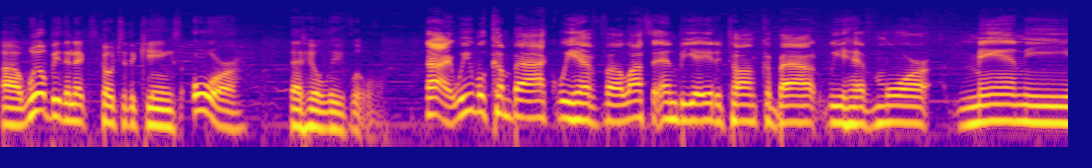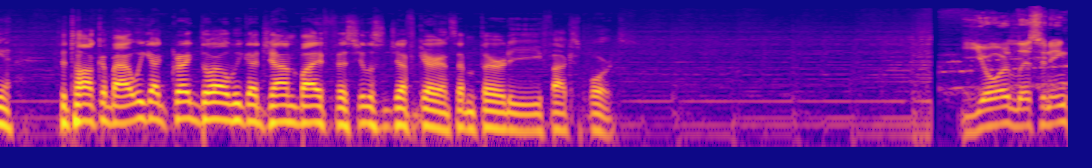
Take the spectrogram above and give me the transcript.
uh, will be the next coach of the Kings or that he'll leave Louisville. All right, we will come back. We have uh, lots of NBA to talk about. We have more Manny to talk about. We got Gregg Doyel. We got John Beifuss. You listen to Geoff Gary on 730 Fox Sports. You're listening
